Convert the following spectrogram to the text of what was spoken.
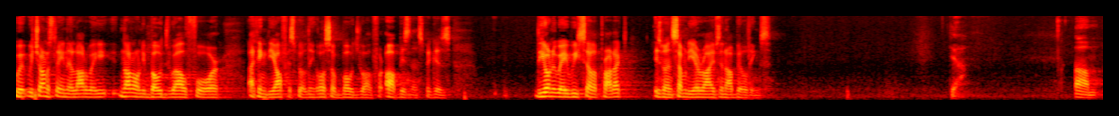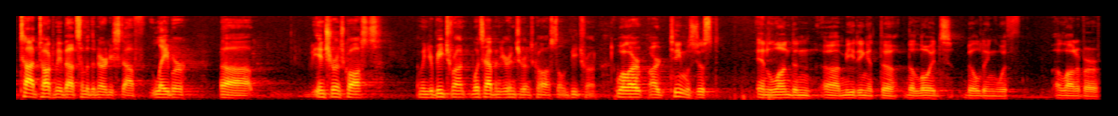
which honestly, in a lot of ways, not only bodes well for, I think, the office building, also bodes well for our business because the only way we sell a product is when somebody arrives in our buildings. Yeah. Um, Todd, talk to me about some of the nerdy stuff. Labor, uh, insurance costs. I mean, your beachfront, what's happened to your insurance costs on the beachfront? Well, our, our team was just in London, uh, meeting at the, the Lloyd's building with a lot of our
